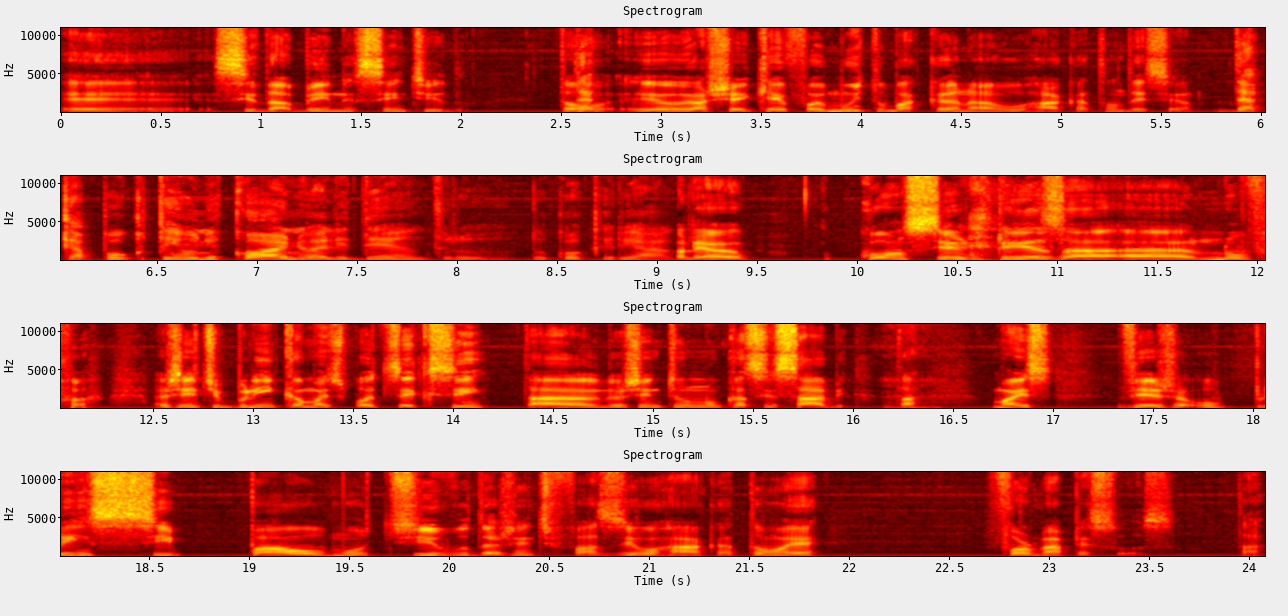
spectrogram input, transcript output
é, se dar bem nesse sentido. Então, da... eu achei que foi muito bacana o hackathon desse ano. Daqui a pouco tem unicórnio ali dentro do Cocriago. Olha, Com certeza, a, não, a gente brinca, mas pode ser que sim, tá? A gente nunca se sabe, tá? Uhum. Mas veja, o principal motivo da gente fazer o hackathon é formar pessoas, tá?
